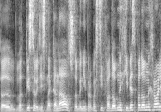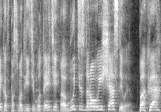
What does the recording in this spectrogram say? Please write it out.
э, подписывайтесь на канал, чтобы не пропустить подобных и бесподобных роликов. Посмотрите вот эти. Э, Будьте здоровы и счастливы. Пока!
